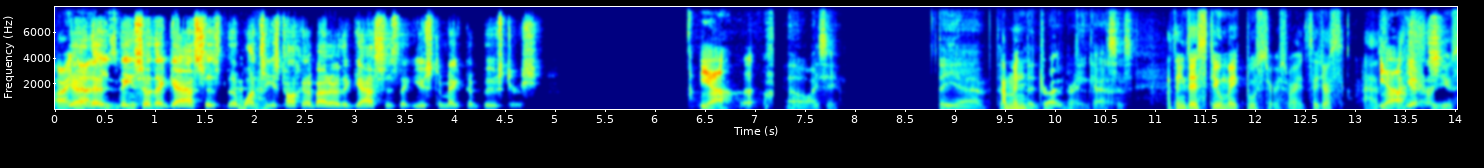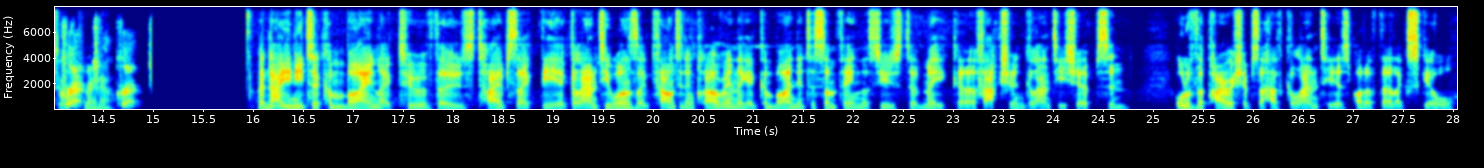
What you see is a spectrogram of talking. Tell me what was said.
All right, yeah, now that these are the gases. The ones he's talking about are the gases that used to make the boosters. Yeah, uh, oh, I see. The uh, the, I mean- the drug brain gases. I think they still make boosters, right? They just have Yeah. extra Yes, usage correct, right now. correct. but now you need to combine like two of those types, like the Gallente ones, like Fountain and Cloud Ring. They get combined into something that's used to make uh, faction Gallente ships and all of the pirate ships that have Gallente as part of their like skill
